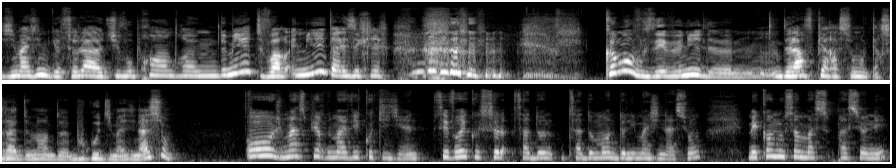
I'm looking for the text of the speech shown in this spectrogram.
J'imagine que cela a dû vous prendre euh, deux minutes, voire une minute à les écrire. Comment vous est venue de, de l'inspiration? Car cela demande beaucoup d'imagination. Oh, je m'inspire de ma vie quotidienne. C'est vrai que ça, donne, ça demande de l'imagination, mais quand nous sommes passionnés,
